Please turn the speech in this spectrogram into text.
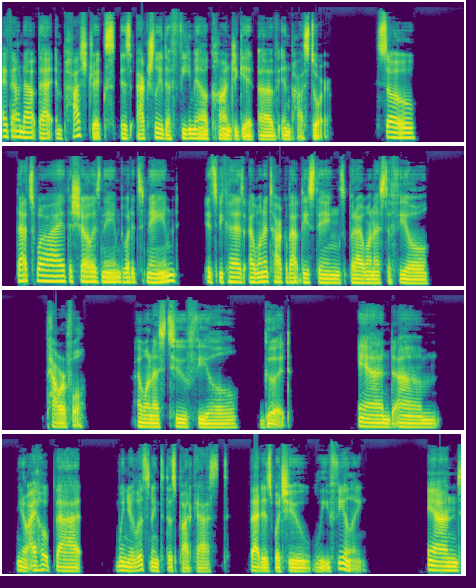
I found out that impostrix is actually the female conjugate of impostor. So that's why the show is named what it's named. It's because I want to talk about these things, but I want us to feel powerful. I want us to feel good. And, um, you know, I hope that when you're listening to this podcast, that is what you leave feeling. And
